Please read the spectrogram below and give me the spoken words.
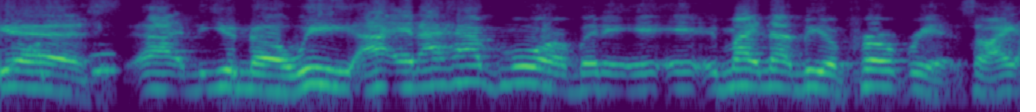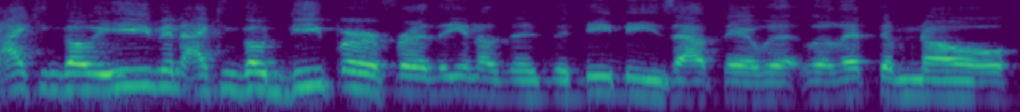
yes, uh, you know, we, I, and I have more, but it, it, it might not be appropriate. So I, I, can go even, I can go deeper for the, you know, the, the DBs out there with we'll let them know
